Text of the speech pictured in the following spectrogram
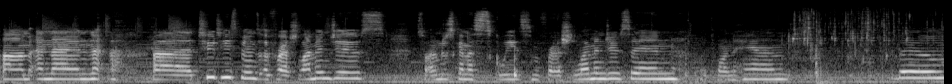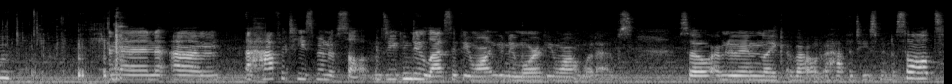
Um, and then uh, two teaspoons of fresh lemon juice. So I'm just gonna squeeze some fresh lemon juice in with one hand. Boom. And then um, a half a teaspoon of salt. So you can do less if you want, you can do more if you want, whatevs. So I'm doing like about a half a teaspoon of salt.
